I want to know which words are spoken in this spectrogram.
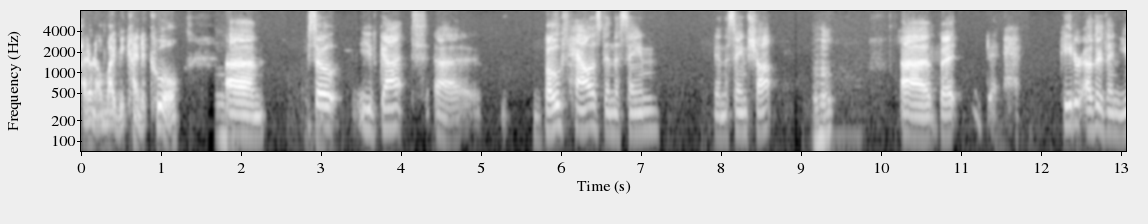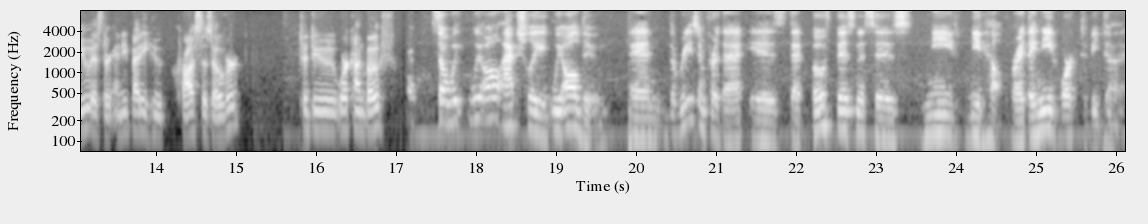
I don't know might be kind of cool. Mhm. Um, so you've got uh, both housed in the same in the same shop. Mhm. Uh, but Peter, other than you, is there anybody who crosses over to do work on both? So we, we all actually we all do. And the reason for that is that both businesses need need help, right? They need work to be done.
